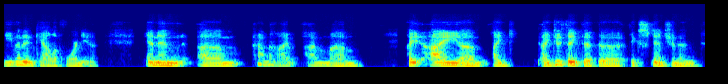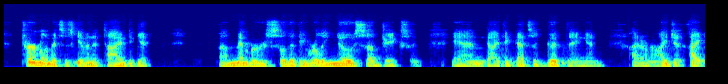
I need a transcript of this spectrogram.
even in California. And then um, I don't know. I, I'm um, I I, um, I I do think that the extension and term limits is given it time to get uh, members so that they really know subjects and and I think that's a good thing. And I don't know. I just I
